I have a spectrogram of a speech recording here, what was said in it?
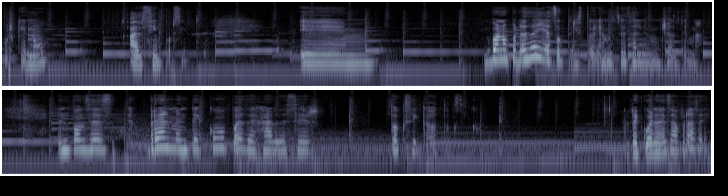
porque no, al 100%. Em, bueno, pero esa ya es otra historia, me estoy saliendo mucho del tema. Entonces, realmente, ¿cómo puedes dejar de ser tóxica o tóxico? Recuerda esa frase,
